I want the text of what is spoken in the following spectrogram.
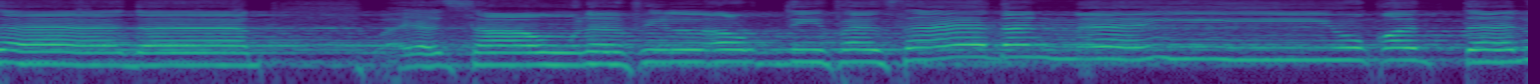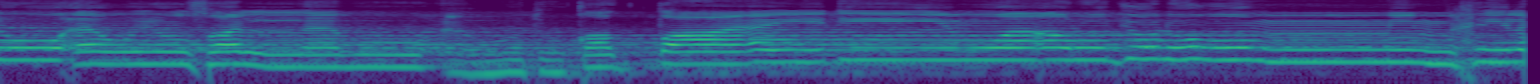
فسادا ويسعون في الأرض فسادا أن يقتلوا أو يصلبوا أو تقطع أيديهم وأرجلهم من خلاف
